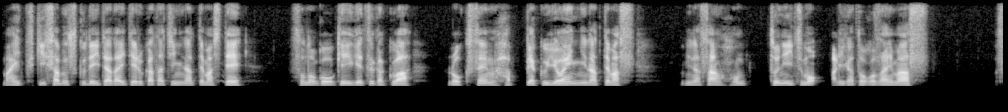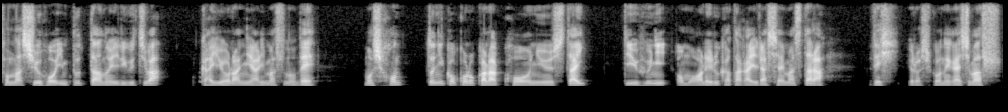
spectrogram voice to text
毎月サブスクでいただいている形になってまして、その合計月額は6804円になってます。皆さん本当にいつもありがとうございます。そんな週報インプッターの入り口は概要欄にありますので、もし本当に心から購入したいっていうふうに思われる方がいらっしゃいましたら、ぜひよろしくお願いします。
